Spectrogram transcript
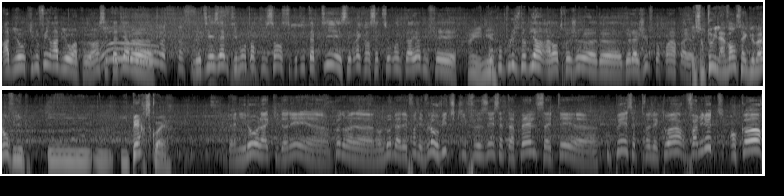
Rabiot, qui nous fait une Rabiot un peu, hein, c'est-à-dire le. Oh. Le diesel qui monte en puissance petit à petit et c'est vrai qu'en cette seconde période il fait Oui, il beaucoup plus de bien à l'entrejeu de, de la Juve qu'en première période. Et surtout, il avance avec le ballon, Philippe. Il, il- il perce quoi. Danilo là qui donnait euh, un peu dans, le dos de la défense et Vlaovic qui faisait cet appel. Ça a été euh, coupé cette trajectoire. 20 minutes encore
